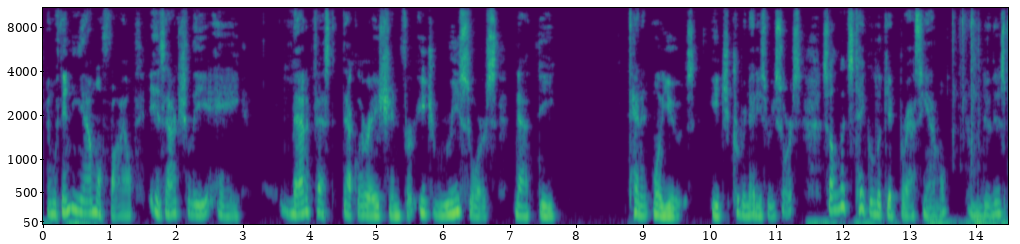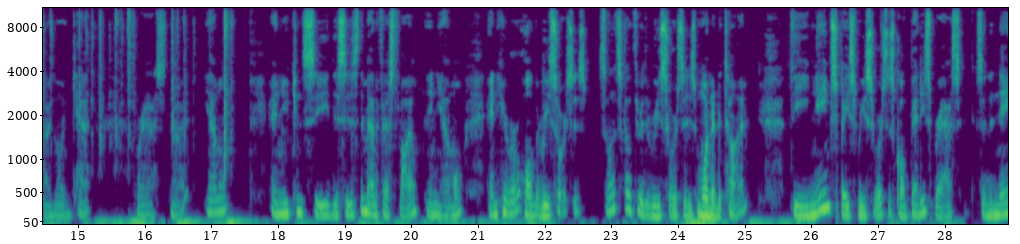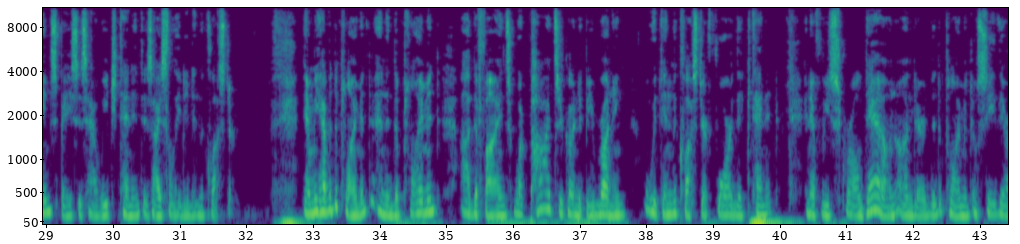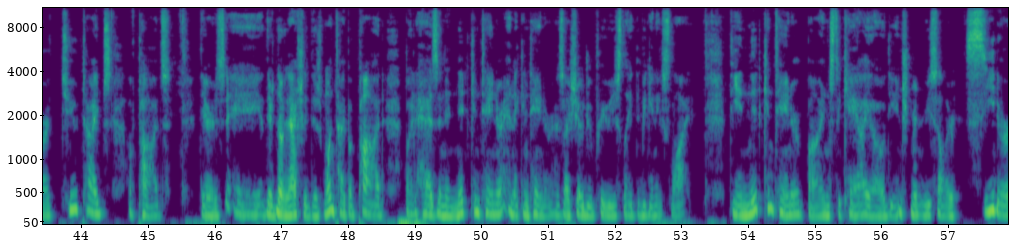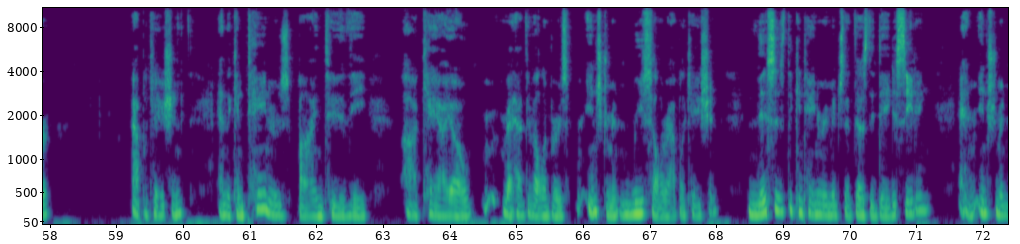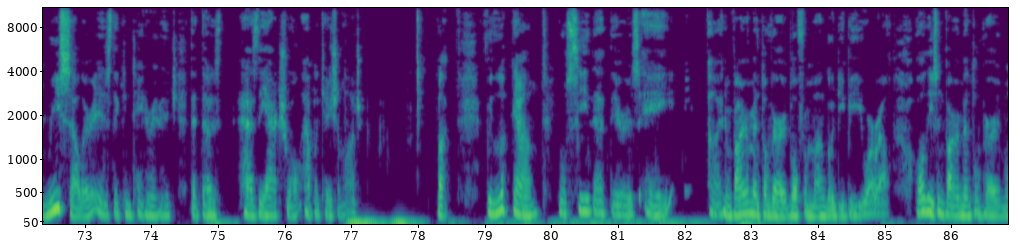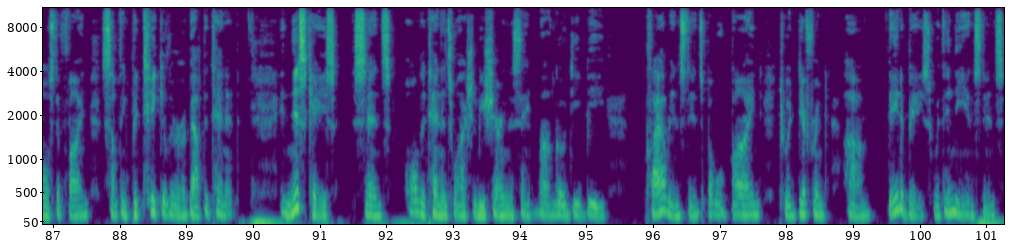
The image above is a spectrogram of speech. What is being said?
And within the YAML file is actually a manifest declaration for each resource that the tenant will use, each Kubernetes resource. So let's take a look at brass YAML. And we'll do this by going cat brass.yaml and you can see this is the manifest file in YAML, and here are all the resources. So let's go through the resources one at a time. The namespace resource is called Betty's Brass, so the namespace is how each tenant is isolated in the cluster. Then we have a deployment, and a deployment uh, defines what pods are going to be running within the cluster for the tenant. And if we scroll down under the deployment, you'll see there are two types of pods. There's a, there's no, actually, there's one type of pod, but it has an init container and a container, as I showed you previously at the beginning slide. The init container binds to Quay.io, the instrument reseller Seeder application, and the containers bind to the uh, Quay.io Red Hat developers instrument reseller application. This is the container image that does the data seeding, and instrument reseller is the container image that does has the actual application logic. But if we look down, you'll see that there is a uh, an environmental variable from MongoDB URL. All these environmental variables define something particular about the tenant. In this case, since all the tenants will actually be sharing the same MongoDB cloud instance, but will bind to a different um, database within the instance,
